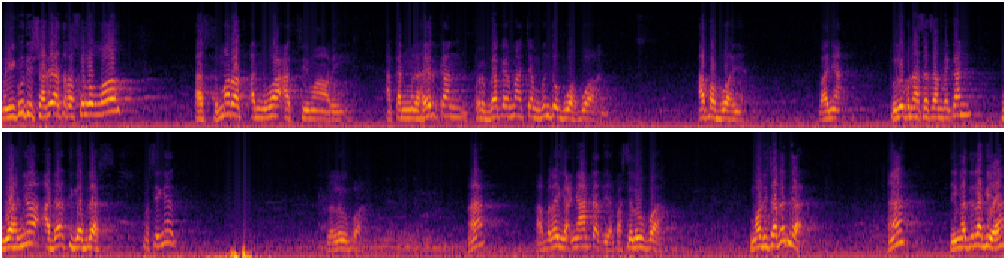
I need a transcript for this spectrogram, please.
mengikuti syariat Rasulullah, asmarat anwa'at thimari akan melahirkan berbagai macam bentuk buah-buahan. Apa buahnya? Banyak. Dulu pernah saya sampaikan buahnya ada 13. Masih ingat? Sudah lupa. Hah? Apalagi nggak nyatet ya, pasti lupa. Mau dicatat nggak? Hah? Diingati lagi ya.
